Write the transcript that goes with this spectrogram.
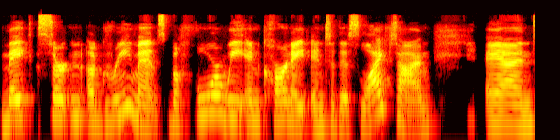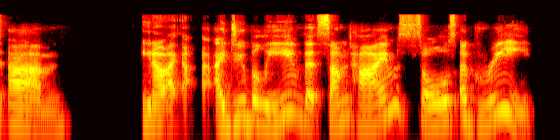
make certain agreements before we incarnate into this lifetime. And um you know, I I do believe that sometimes souls agree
